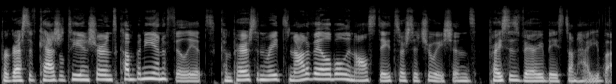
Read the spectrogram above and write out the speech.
Progressive Casualty Insurance Company and affiliates. Comparison rates not available in all states or situations. Prices vary based on how you buy.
